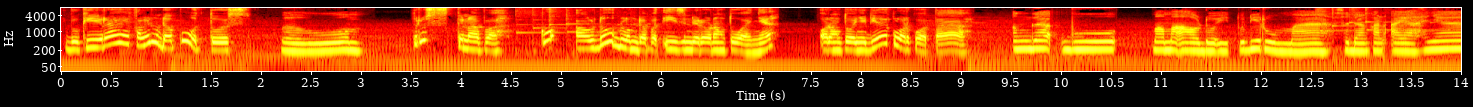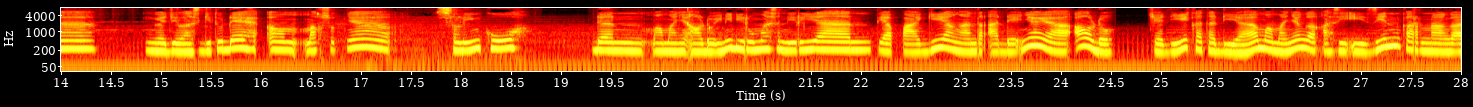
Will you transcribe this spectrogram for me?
Ibu kira kalian udah putus. Belum. Terus kenapa? Kok Aldo belum dapat izin dari orang tuanya? Orang tuanya dia keluar kota. Enggak, Bu. Mama Aldo itu di rumah, sedangkan ayahnya nggak jelas gitu deh. Um, maksudnya selingkuh. Dan mamanya Aldo ini di rumah sendirian. Tiap pagi yang nganter adeknya ya Aldo. Jadi kata dia mamanya nggak kasih izin karena nggak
